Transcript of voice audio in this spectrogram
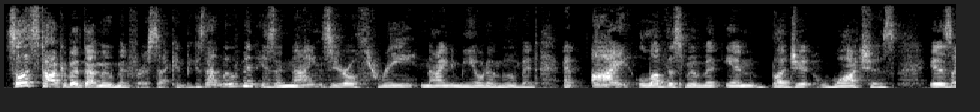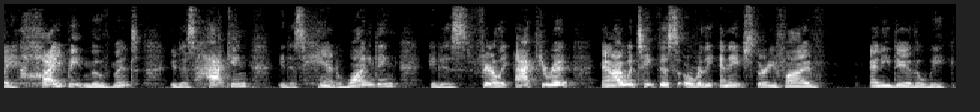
So let's talk about that movement for a second because that movement is a 9039 Miyota movement and I love this movement in budget watches. It is a high beat movement, it is hacking, it is hand winding, it is fairly accurate and I would take this over the NH35 any day of the week.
